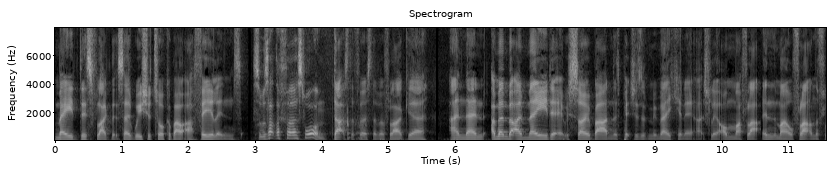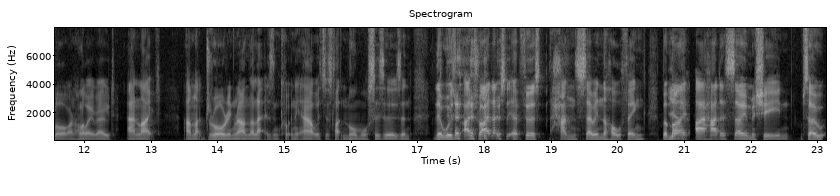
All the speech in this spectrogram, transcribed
made this flag that said we should talk about our feelings. So, was that the first one? That's the first ever flag, yeah. And then I remember I made it. It was so bad, and there's pictures of me making it actually on my flat in my old flat on the floor on Holloway Road. And like I'm like drawing around the letters and cutting it out with just like normal scissors. And there was I tried actually at first hand sewing the whole thing, but my Yeah. I had a sewing machine. So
